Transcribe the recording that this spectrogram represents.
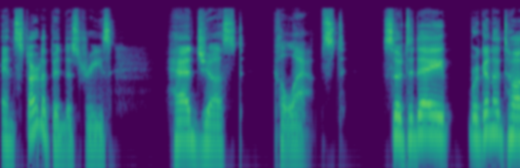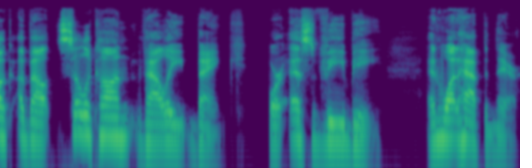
and startup industries had just collapsed. So today we're going to talk about Silicon Valley Bank or SVB and what happened there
